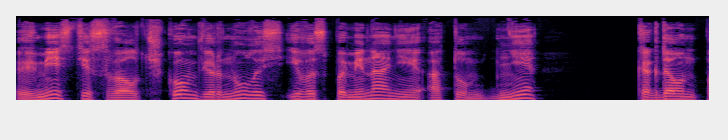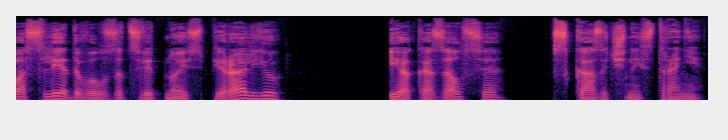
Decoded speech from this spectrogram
вместе с волчком вернулось и воспоминание о том дне, когда он последовал за цветной спиралью и оказался в сказочной стране.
